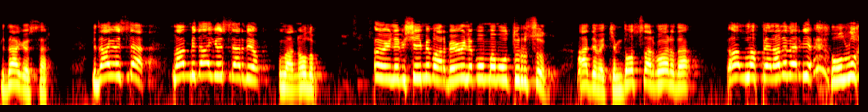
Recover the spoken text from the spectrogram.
Bir daha göster. Bir daha göster. Lan bir daha göster diyorum. Ulan oğlum. Öyle bir şey mi var be? Öyle bomba mı oturursun? Hadi bakayım dostlar bu arada. Allah belanı vermeye. Allah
